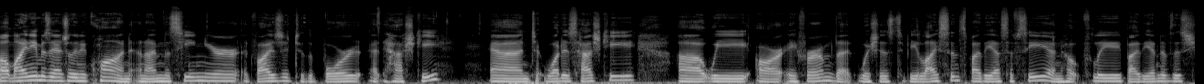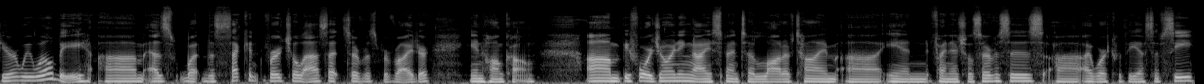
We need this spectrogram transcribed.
Well, my name is Angelina Kwan, and I'm the senior advisor to the board at Hashkey. And what is Hashkey? Uh, we are a firm that wishes to be licensed by the SFC, and hopefully by the end of this year we will be um, as what the second virtual asset service provider in Hong Kong. Um, before joining, I spent a lot of time uh, in financial services. Uh, I worked with the SFC.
